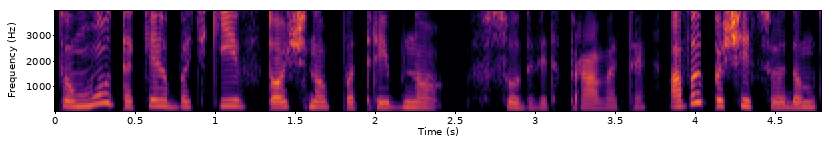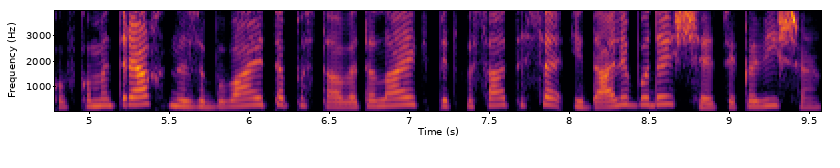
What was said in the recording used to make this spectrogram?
тому таких батьків точно потрібно в суд відправити. А ви пишіть свою думку в коментарях, не забувайте поставити лайк, підписатися, і далі буде ще цікавіше.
